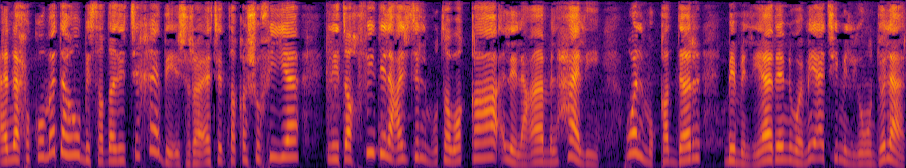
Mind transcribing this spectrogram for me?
أن حكومته بصدد اتخاذ إجراءات تقشفية لتخفيض العجز المتوقع للعام الحالي والمقدر بمليار ومائة مليون دولار.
